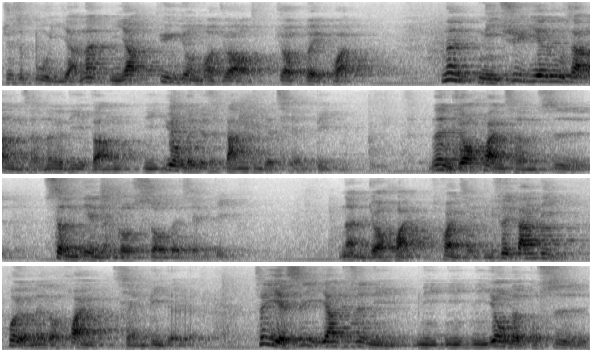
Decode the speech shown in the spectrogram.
就是不一样。那你要运用的话，就要就要兑换。那你去耶路撒冷城那个地方，你用的就是当地的钱币，那你就要换成是圣殿能够收的钱币。那你就要换换钱币，所以当地会有那个换钱币的人，这也是一样，就是你你你你用的不是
